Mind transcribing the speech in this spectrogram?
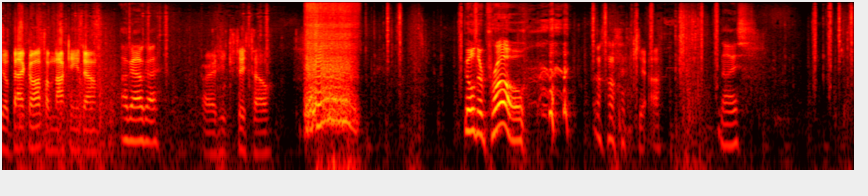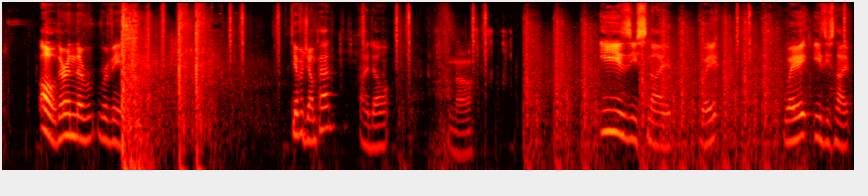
Yo, back off. I'm knocking it down. Okay, okay. Alright, he, he fell. Builder Pro. oh, yeah. Nice. Oh, they're in the ravine. Do you have a jump pad? I don't. No. Easy snipe. Wait. Wait. Easy snipe.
